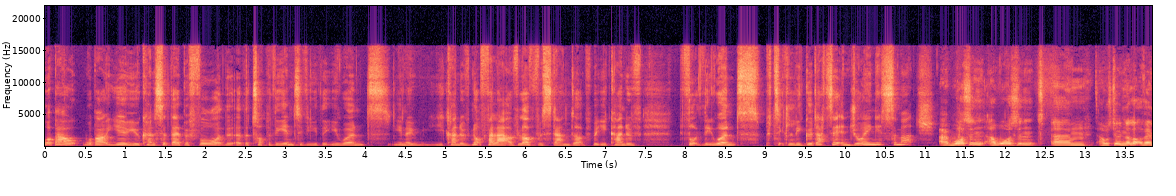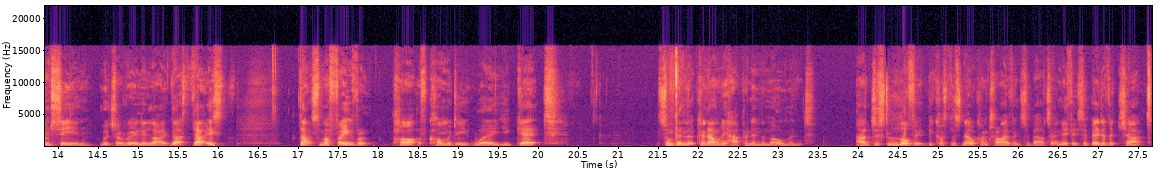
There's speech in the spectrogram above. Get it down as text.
what about what about you? You kind of said there before at the, top of the interview that you weren't, you know, you kind of not fell out of love with stand up, but you kind of thought that you weren't particularly good at it, enjoying it so much? I wasn't. I wasn't. Um, I was doing a lot of MCing, which I really like. That that is that's my favourite part of comedy, where you get something that can only happen in the moment. I just love it because there's no contrivance about it, and if it's a bit of a chat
